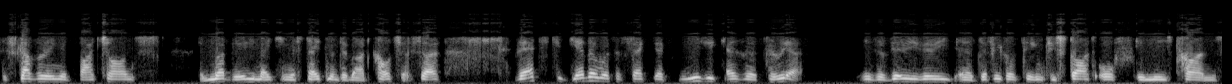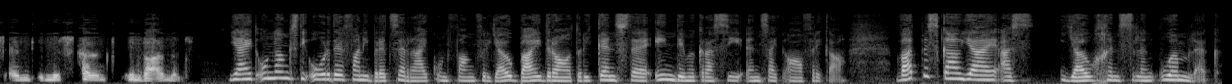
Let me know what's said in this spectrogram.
discovering it by chance and not really making a statement about culture. So that, together with the fact that music as a career is a very, very uh, difficult thing to start off in these times and in this current environment. Jy het onlangs die orde van die Britse Ryk ontvang vir jou bydrae tot die kunste en demokrasie in Suid-Afrika. Wat beskou jy as jou gunsteling oomblik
